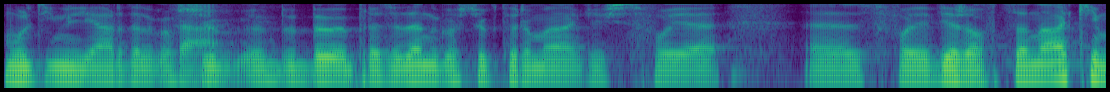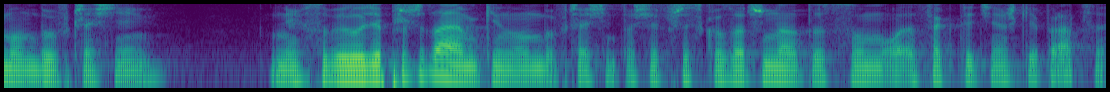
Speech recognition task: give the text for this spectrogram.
multimiliarder, gościu, Tak. by- były prezydent, gościu, który ma jakieś swoje, e, swoje wieżowce, no a kim on był wcześniej? Niech sobie ludzie przeczytają, kim on był wcześniej. To się wszystko zaczyna, to są efekty ciężkiej pracy.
